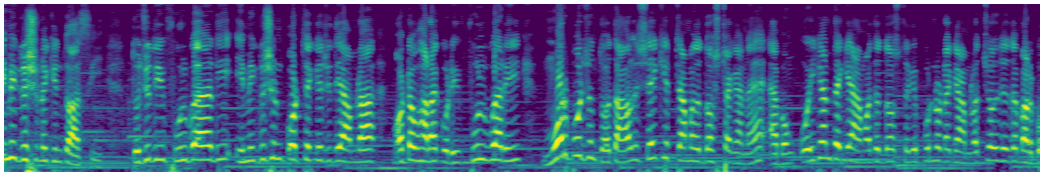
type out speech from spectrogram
ইমিগ্রেশনে কিন্তু আসি। তো যদি ফুলবাড়ি ইমিগ্রেশন পোর্ট থেকে যদি আমরা অটো ভাড়া করি, ফুলবাড়ি মোড় পর্যন্ত, তাহলে সেই ক্ষেত্রে আমাদের দশ টাকা নেয় এবং ওইখান থেকে আমাদের দশ থেকে পনেরো টাকা আমরা চলে যেতে পারব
